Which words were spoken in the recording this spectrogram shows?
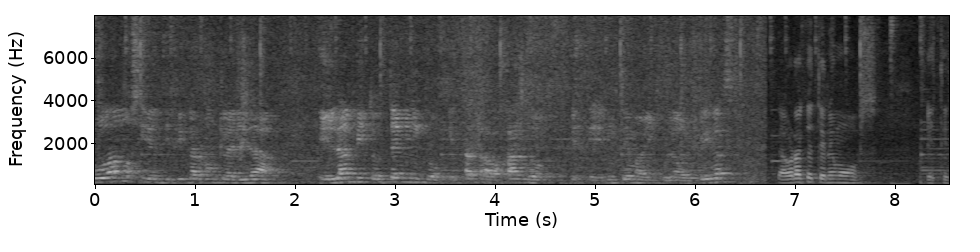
podamos identificar con claridad el ámbito técnico que está trabajando este, en un tema vinculado al PEGAS. La verdad que tenemos, este,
